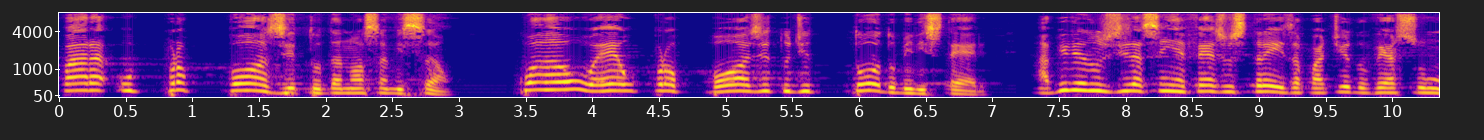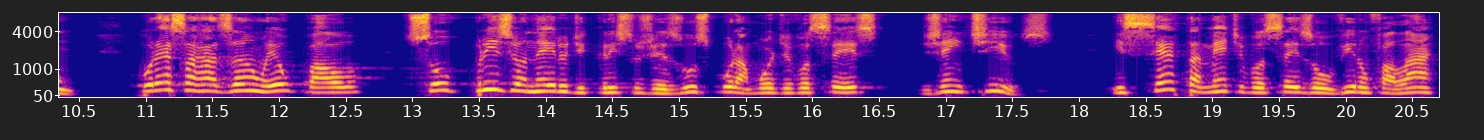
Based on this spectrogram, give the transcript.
para o propósito da nossa missão. Qual é o propósito de todo o ministério? A Bíblia nos diz assim em Efésios 3, a partir do verso 1. Por essa razão, eu, Paulo, sou prisioneiro de Cristo Jesus por amor de vocês, gentios. E certamente vocês ouviram falar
